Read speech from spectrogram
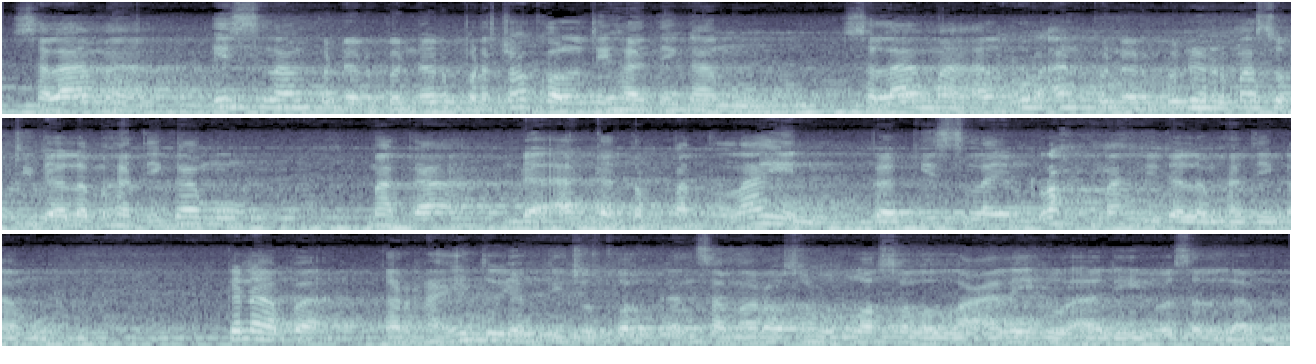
Selama Islam benar-benar bercokol di hati kamu, selama Al-Quran benar-benar masuk di dalam hati kamu, maka tidak ada tempat lain bagi selain rahmah di dalam hati kamu. Kenapa? Karena itu yang dicontohkan sama Rasulullah sallallahu alaihi wasallam.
